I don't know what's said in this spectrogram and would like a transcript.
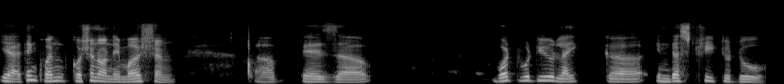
Yeah, I think one question on immersion uh, is uh, what would you like uh, industry to do?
